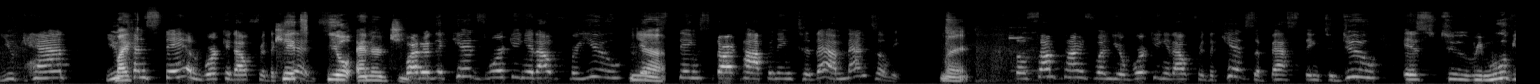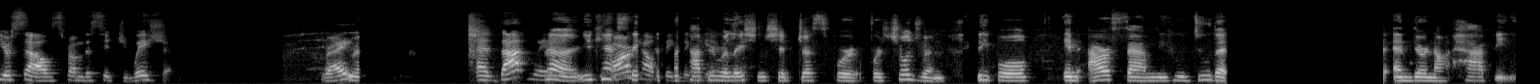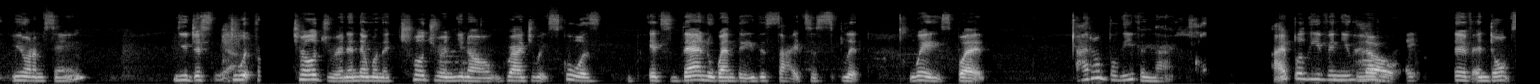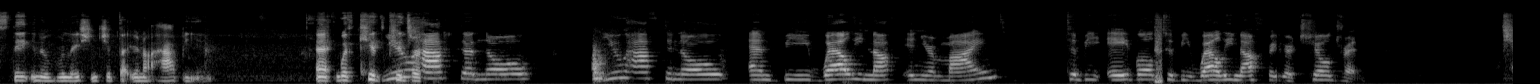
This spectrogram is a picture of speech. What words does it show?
You can't. You My- can stay and work it out for the Kids kids. feel energy. but are the kids working it out for you Yeah. if things start happening to them mentally? Right. So sometimes when you're working it out for the kids, the best thing to do is to remove yourselves from the situation. Right? Right. And that way, Yeah, you can't are stay helping in the a happy kids. relationship just for for children. People in our family who do that and they're not happy. You know what I'm saying? You just Yeah. do it for children, and then when the children, you know, graduate school, is it's then when they decide to split ways. But I don't believe in that. I believe in you have no, to live and don't stay in a relationship that you're not happy in. And with kids, you kids are have to know you have to know and be well enough in your mind to be able to be well enough for your children.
